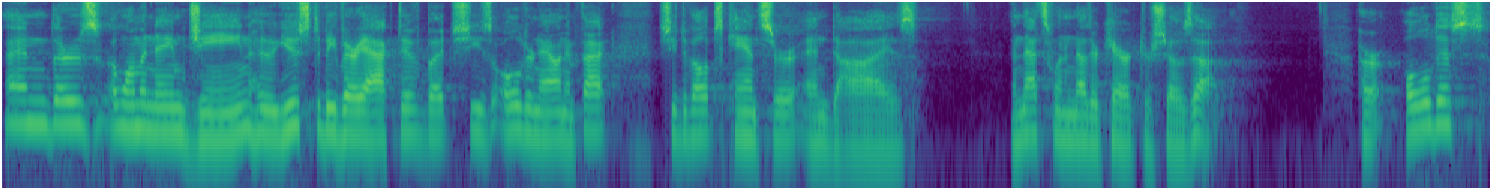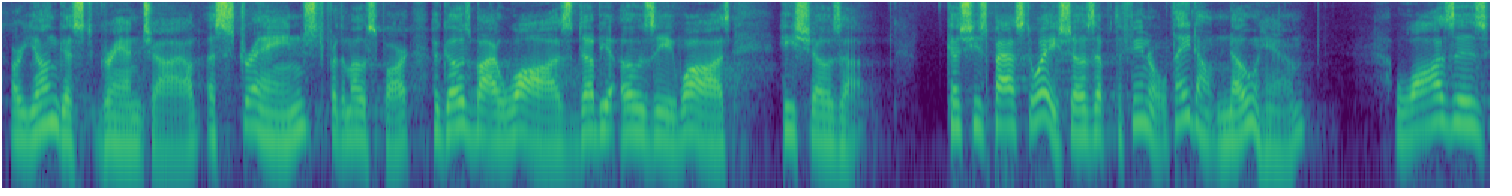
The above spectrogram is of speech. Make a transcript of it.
And there's a woman named Jean who used to be very active, but she's older now, and in fact, she develops cancer and dies. And that's when another character shows up. Her oldest or youngest grandchild, estranged for the most part, who goes by Woz, W O Z, Woz, he shows up. Because she's passed away, shows up at the funeral. They don't know him. Woz's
